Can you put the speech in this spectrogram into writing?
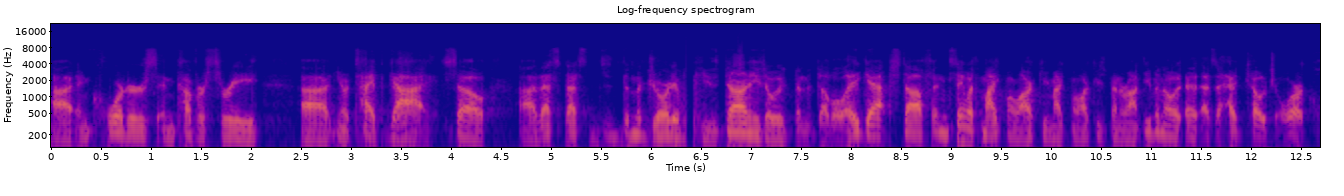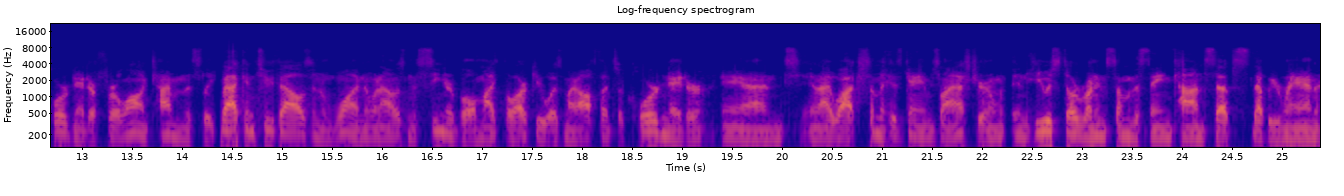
uh, in quarters and cover three uh, you know, type guy. So uh, that's that's the majority of what he's done. He's always been the double A gap stuff, and same with Mike Mularkey. Mike Mularkey's been around, even though as a head coach or a coordinator for a long time in this league. Back in 2001, when I was in the Senior Bowl, Mike Mularkey was my offensive coordinator, and and I watched some of his games last year, and, and he was still running some of the same concepts that we ran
